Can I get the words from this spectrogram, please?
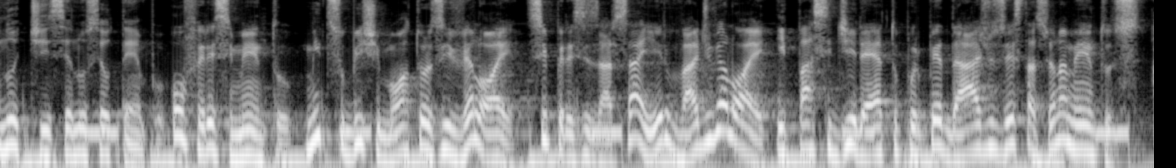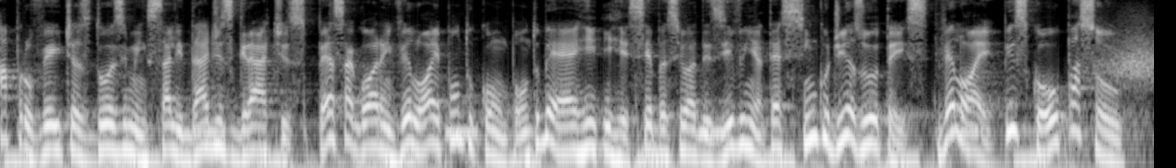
Notícia no seu tempo. Oferecimento: Mitsubishi Motors e Veloy. Se precisar sair, vá de Veloy e passe direto por pedágios e estacionamentos. Aproveite as 12 mensalidades grátis. Peça agora em veloy.com.br e receba seu adesivo em até 5 dias úteis. Veloy, piscou, passou.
